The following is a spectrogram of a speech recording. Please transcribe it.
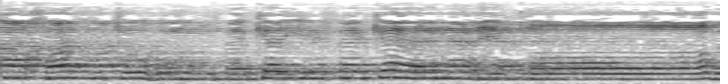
أخذتهم، فكيف كان عقاب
